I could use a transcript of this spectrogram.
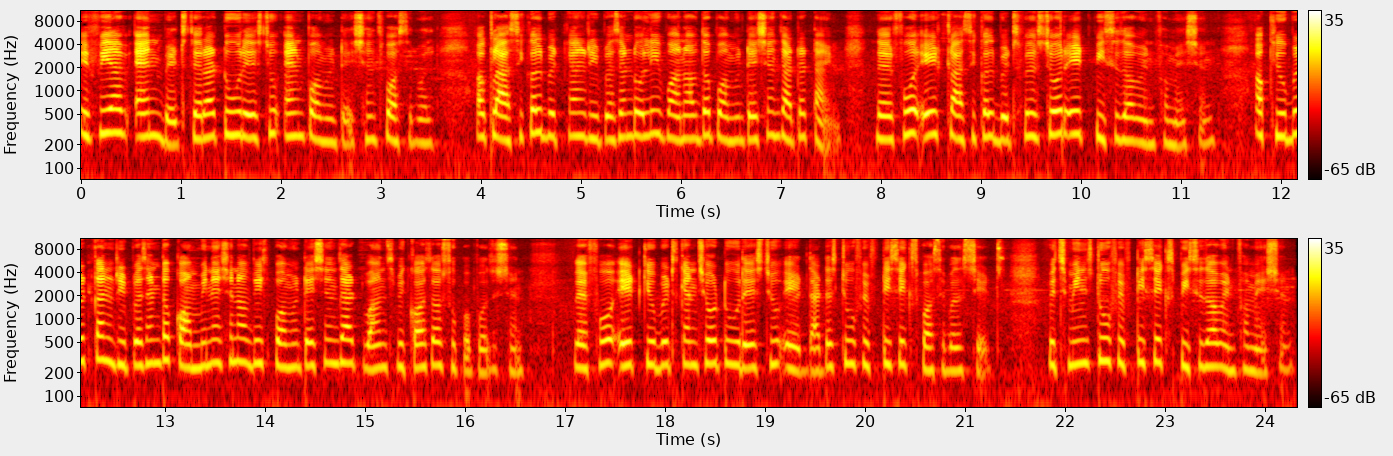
If we have n bits, there are 2 raised to n permutations possible. A classical bit can represent only one of the permutations at a time. Therefore, 8 classical bits will store 8 pieces of information. A qubit can represent a combination of these permutations at once because of superposition. Therefore, 8 qubits can show 2 raised to 8, that is 256 possible states, which means 256 pieces of information.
